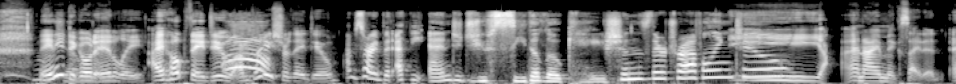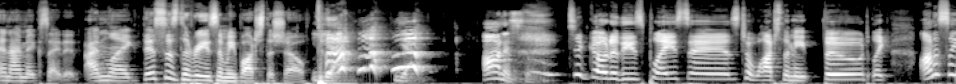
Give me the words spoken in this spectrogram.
Oh, they need to go to Italy. I hope they do. I'm Oh. pretty sure they do. I'm sorry, but at the end, did you see the locations they're traveling to? Yeah, and I'm excited. And I'm excited. I'm like, this is the reason we watch the show. Yeah, yeah. Honestly, to go to these places, to watch them eat food. Like, honestly,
